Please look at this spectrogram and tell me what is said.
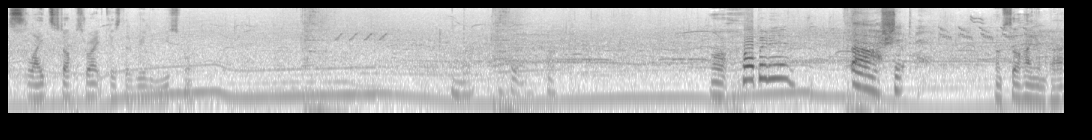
slide stops right because they're really useful. Oh, oh, Pop it in! Oh, shit. I'm still hanging back.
